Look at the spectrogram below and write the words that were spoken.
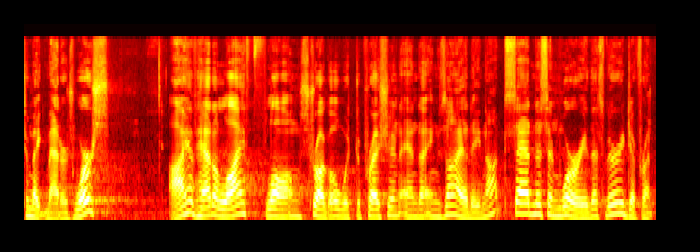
To make matters worse, I have had a lifelong struggle with depression and anxiety, not sadness and worry, that's very different,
